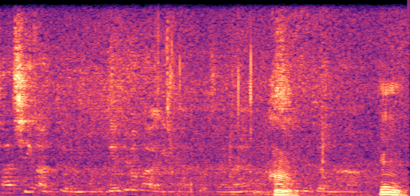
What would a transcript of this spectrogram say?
자식한테 못 내려가게 해야 되잖아요. 응.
